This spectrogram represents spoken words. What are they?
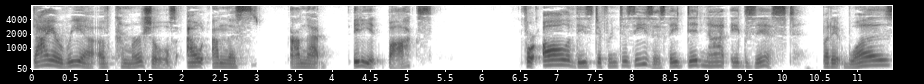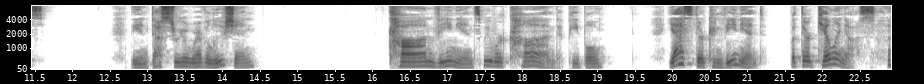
diarrhea of commercials out on this on that idiot box for all of these different diseases. They did not exist, but it was the Industrial Revolution. Convenience. We were conned, people. Yes, they're convenient, but they're killing us.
